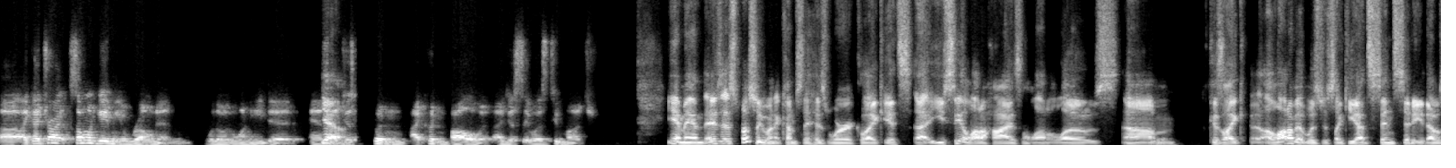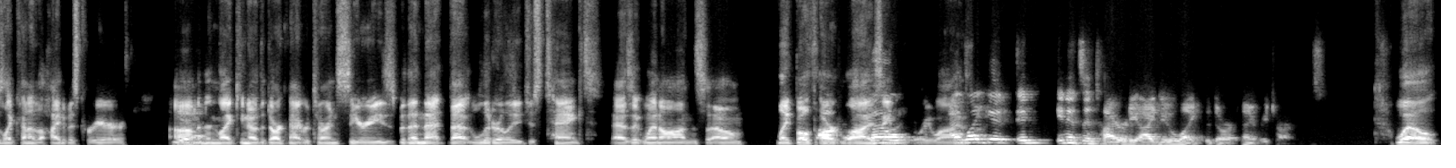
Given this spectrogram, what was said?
Uh, like I tried, someone gave me Ronin with the one he did, and Yeah. I just couldn't. I couldn't follow it. I just it was too much. yeah man especially when it comes to his work like it's uh, you see a lot of highs and a lot of lows um because like a lot of it was just like you had sin city that was like kind of the height of his career um Yeah. and then like you know the dark knight returns series but then that that literally just tanked as it went on so like both Uh, art wise well, and story wise. I like it in in its entirety. I do like the Dark Knight Returns. well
